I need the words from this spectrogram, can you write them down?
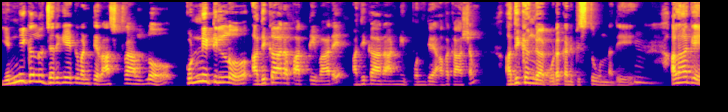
ఎన్నికలు జరిగేటువంటి రాష్ట్రాల్లో కొన్నిటిల్లో అధికార పార్టీ వారే అధికారాన్ని పొందే అవకాశం అధికంగా కూడా కనిపిస్తూ ఉన్నది. అలాగే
